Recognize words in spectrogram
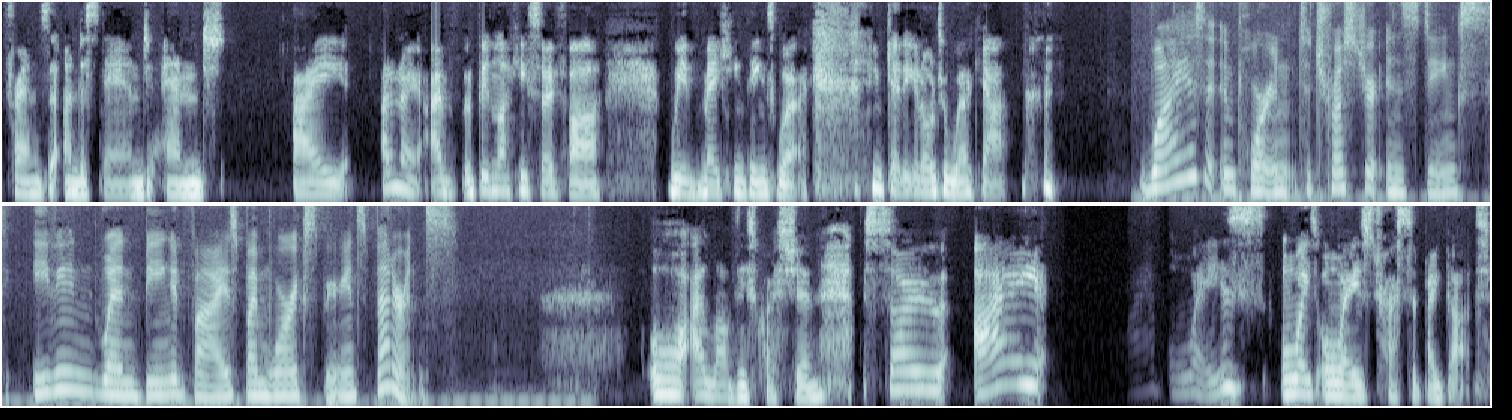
friends that understand, and I I don't know. I've been lucky so far with making things work, and getting it all to work out. Why is it important to trust your instincts even when being advised by more experienced veterans? Oh, I love this question. So I I have always, always, always trusted my gut.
